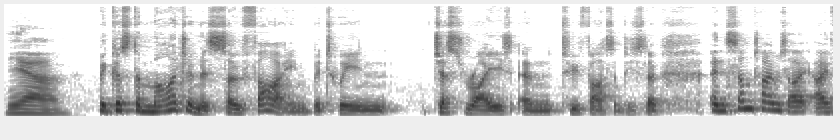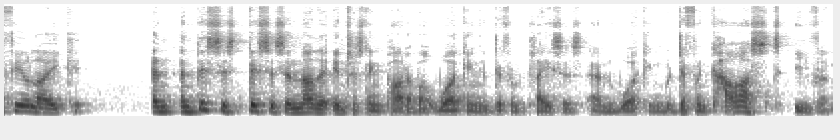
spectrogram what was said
Yeah. Because the margin is so fine between just right and too fast and too slow, and sometimes I, I feel like and and this is this is another interesting part about working in different places and working with different casts even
